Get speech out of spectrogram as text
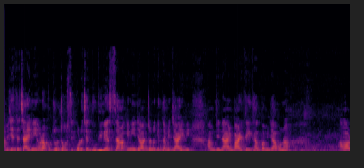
আমি যেতে চাইনি, ওরা জোর করেছে, দুদিন এসছে আমাকে নিয়ে যাওয়ার জন্য, কিন্তু আমি যাইনি। আমি বলছি, না, আমি বাড়িতেই থাকব, আমি যাব না। আমার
